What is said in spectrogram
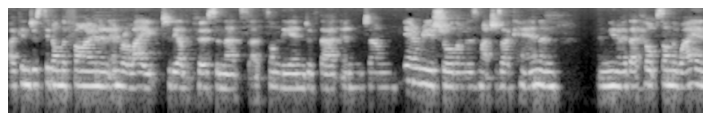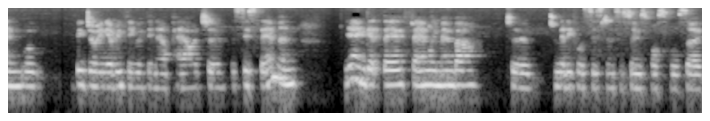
I can just sit on the phone and, and, relate to the other person that's that's on the end of that, and um, yeah, reassure them as much as I can, and and you know that helps on the way, and we'll be doing everything within our power to assist them, and yeah, and get their family member to to medical assistance as soon as possible. So.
